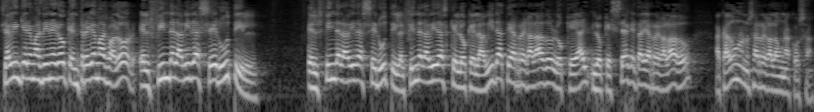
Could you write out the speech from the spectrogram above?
Si alguien quiere más dinero, que entregue más valor. El fin de la vida es ser útil. El fin de la vida es ser útil. El fin de la vida es que lo que la vida te ha regalado, lo que, hay, lo que sea que te haya regalado, a cada uno nos ha regalado una cosa.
